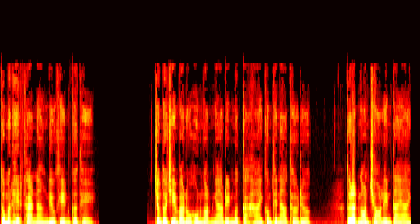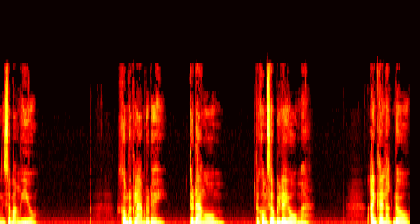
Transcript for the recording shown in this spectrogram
tôi mất hết khả năng điều khiển cơ thể. Chúng tôi chìm vào nụ hôn ngọt ngào đến mức cả hai không thể nào thở được. Tôi đặt ngón trỏ lên tay anh rồi mắng yêu. Không được làm đâu đấy. Tôi đang ốm. Tôi không sợ bị lây ốm á. Anh khai lắc đầu,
